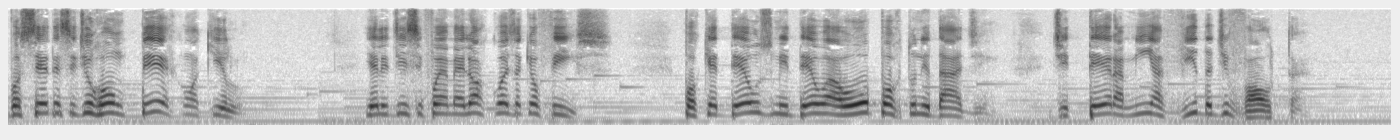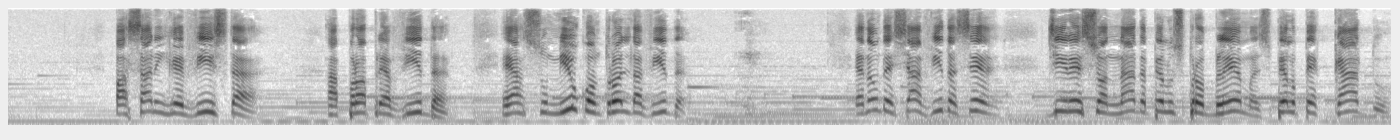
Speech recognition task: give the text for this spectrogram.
você decidiu romper com aquilo. E ele disse: Foi a melhor coisa que eu fiz, porque Deus me deu a oportunidade de ter a minha vida de volta. Passar em revista a própria vida é assumir o controle da vida é não deixar a vida ser direcionada pelos problemas, pelo pecado,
